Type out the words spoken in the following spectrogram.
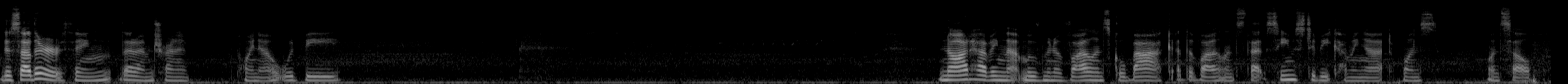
this other thing that I'm trying to point out would be not having that movement of violence go back at the violence that seems to be coming at one's oneself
